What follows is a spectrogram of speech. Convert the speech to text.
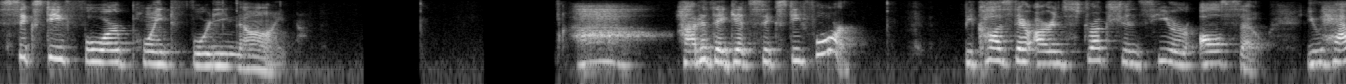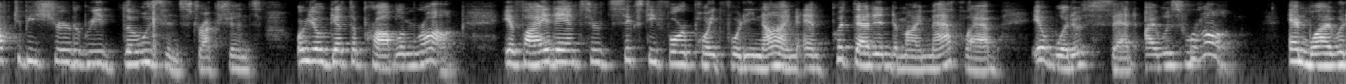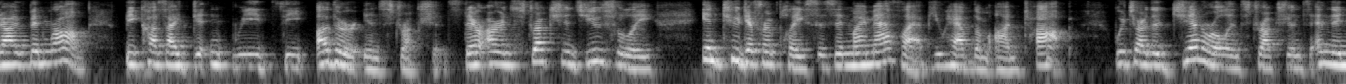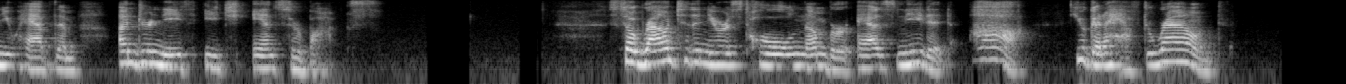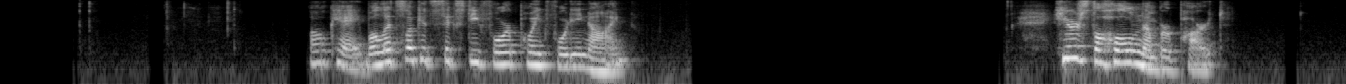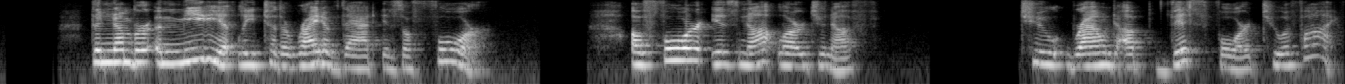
64.49. How did they get 64? Because there are instructions here also. You have to be sure to read those instructions or you'll get the problem wrong. If I had answered 64.49 and put that into MyMathLab, it would have said I was wrong. And why would I have been wrong? Because I didn't read the other instructions. There are instructions usually in two different places in MyMathLab. You have them on top, which are the general instructions, and then you have them underneath each answer box. So round to the nearest whole number as needed. Ah, you're going to have to round. Okay, well, let's look at 64.49. Here's the whole number part. The number immediately to the right of that is a 4. A 4 is not large enough to round up this 4 to a 5.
